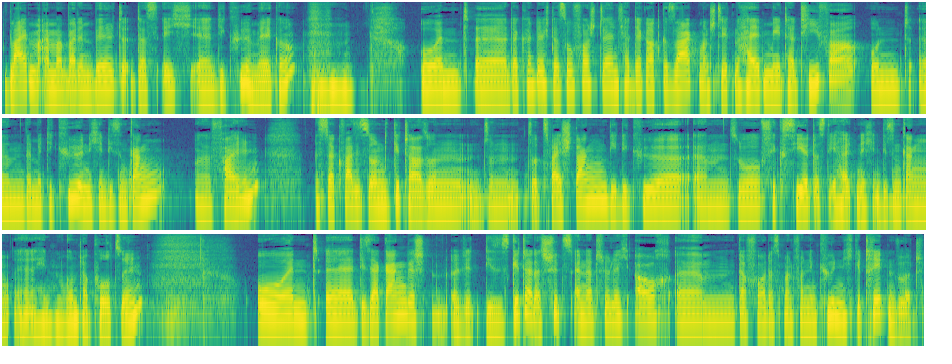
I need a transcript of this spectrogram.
bleiben einmal bei dem Bild, dass ich äh, die Kühe melke. und äh, da könnt ihr euch das so vorstellen, ich hatte ja gerade gesagt, man steht einen halben Meter tiefer und ähm, damit die Kühe nicht in diesen Gang äh, fallen, ist da quasi so ein Gitter, so, ein, so, ein, so zwei Stangen, die die Kühe ähm, so fixiert, dass die halt nicht in diesen Gang äh, hinten runterpurzeln. Und äh, dieser Gang, äh, dieses Gitter, das schützt einen natürlich auch ähm, davor, dass man von den Kühen nicht getreten wird.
